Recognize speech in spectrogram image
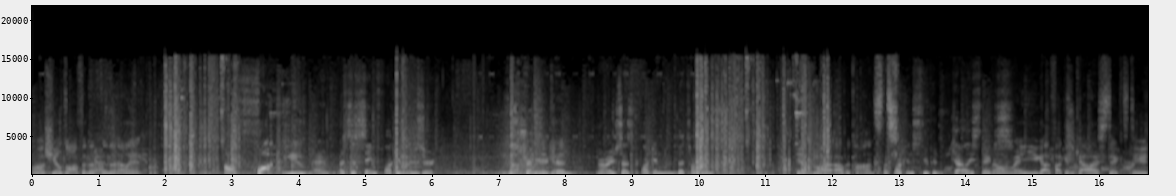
Well, shields off in the in the heli. Oh, fuck you, man. It's the same fucking loser. Trim your kid. Oh, he just has fucking batons. He has what? Oh, batons. The fucking stupid Kali sticks. No way you got fucking Kali sticks, dude.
